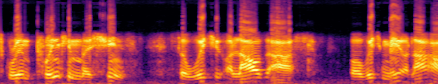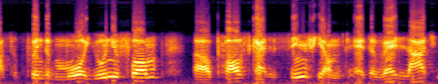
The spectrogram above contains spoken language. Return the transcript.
screen printing machines. So which allows us, or which may allow us to print more uniform uh, perovskite thin film at a very large,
